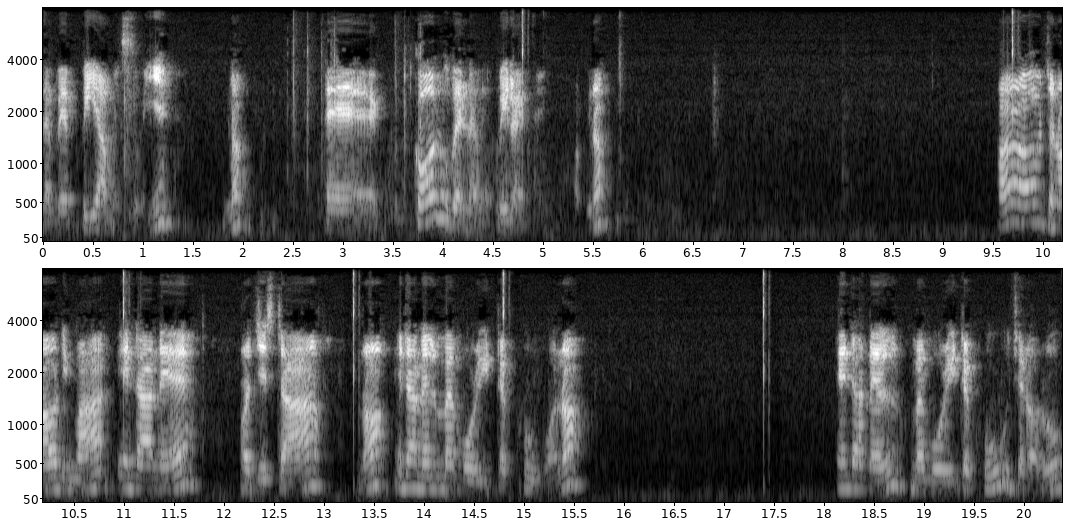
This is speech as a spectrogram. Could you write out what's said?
နာမည်ပေးရမယ်ဆိုရင်နော်အဲ call လို့ပဲနာမည်ပေးလိုက်မယ်ဟုတ်ပြီနော်အဲ့တော့ကျွန်တော်တို့ဒီမှာ internal register နော် internal memory တစ်ခုပေါ့နော် internal memory တစ်ခုကျွန်တော်တို့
